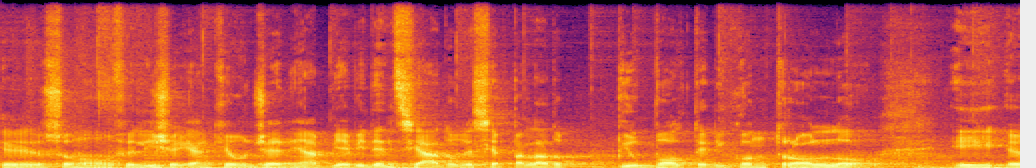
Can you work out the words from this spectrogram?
eh, sono felice che anche Eugenia abbia evidenziato, che si è parlato più volte di controllo e eh,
